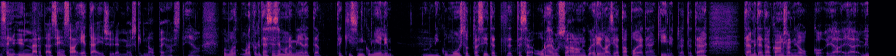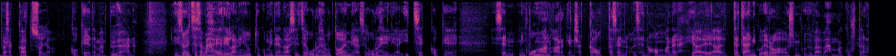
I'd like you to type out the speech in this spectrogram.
sen ymmärtää, sen saa etäisyyden myöskin nopeasti. Joo. Mutta mulle, mulle tuli tässä semmoinen mieli, että tekisi niin kuin mieli niin kuin muistuttaa siitä, että tässä urheilussahan on niin kuin erilaisia tapoja tähän kiinnittyä. Että tämä, tämä miten tämä kansanjoukko ja, ja ylipäänsä katsoja kokee tämän pyhän, niin se on itse asiassa vähän erilainen juttu kuin miten taas se urheilu toimii ja se urheilija itse kokee sen niin kuin oman arkensa kautta sen, sen homman. Ja, ja tätä niin kuin eroa olisi niin kuin hyvä vähän makustella.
